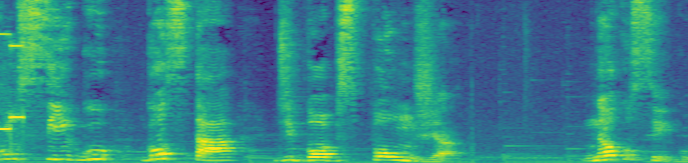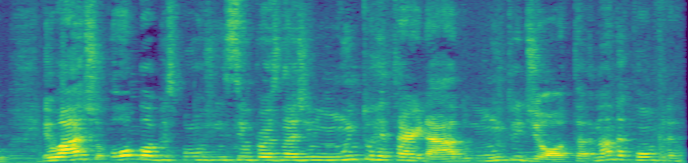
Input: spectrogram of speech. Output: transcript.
consigo gostar de Bob Esponja. Não consigo. Eu acho o Bob Esponja em si um personagem muito retardado, muito idiota. Nada contra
